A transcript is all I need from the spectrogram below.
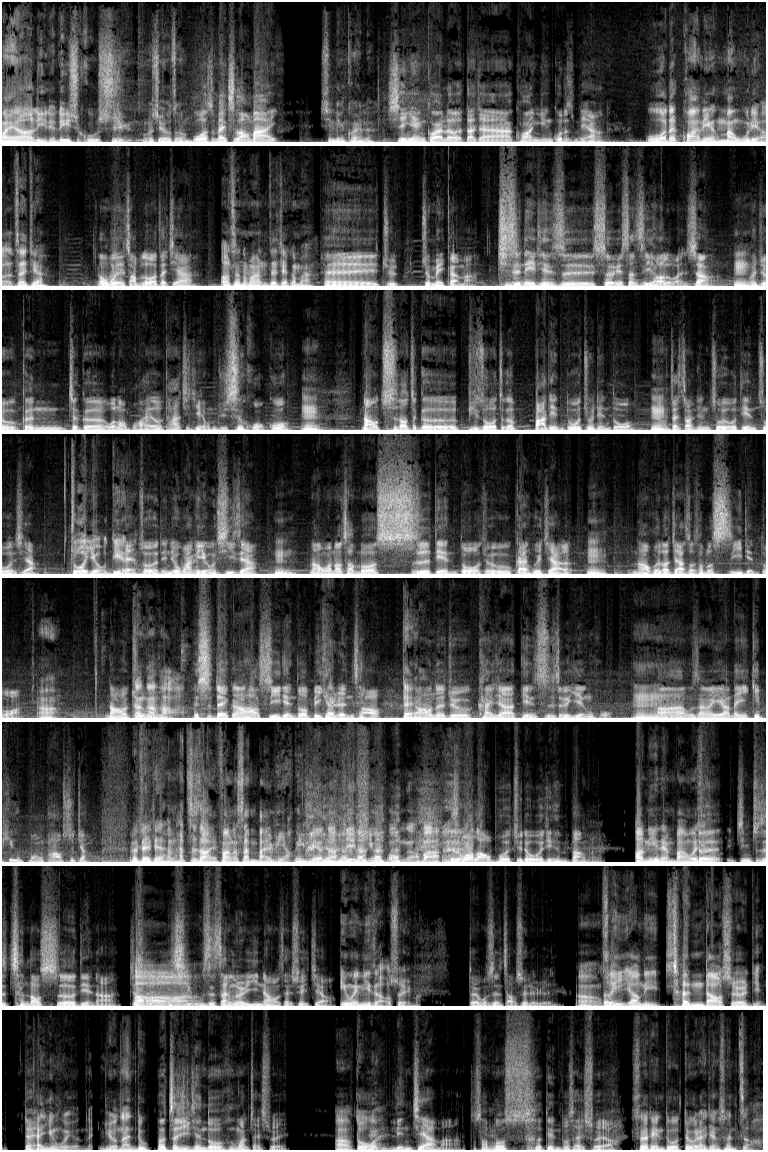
欢迎来到李的历史故事，我是尤忠，我是 Max 老麦，新年快乐，新年快乐！大家跨年过得怎么样？我的跨年蛮无聊的，在家。哦，我也差不多在家。哦，真的吗？你在家干嘛？呃，就就没干嘛。其实那天是十二月三十一号的晚上，嗯，我就跟这个我老婆还有她姐姐，我们去吃火锅，嗯，然后吃到这个，比如说这个八点多九点多，然后再找间桌游店坐一下。桌游店，哎，桌游店就玩个游戏这样，嗯，然后玩到差不多十点多就该回家了，嗯，然后回到家的时候差不多十一点多啊，啊，然后就刚刚好，是对，刚刚好十一点多避开人潮，对，然后呢就看一下电视这个烟火，嗯啊，五三二一，那一个屁股蹦跑睡觉，呃对对，他至少也放了三百秒，也没有到继续蹦，好不好？可是我老婆觉得我已经很棒了，哦，你也很棒，为什么？已经就是撑到十二点啊，就是一起五四三二一，然后我才睡觉，因为你早睡嘛。对，我是早睡的人，嗯，所以要你撑到十二点，对，看烟火有难有难度。然后这几天都很晚才睡，啊，多晚？连假嘛，都差不多十二点多才睡啊。十二点多对我来讲算早，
